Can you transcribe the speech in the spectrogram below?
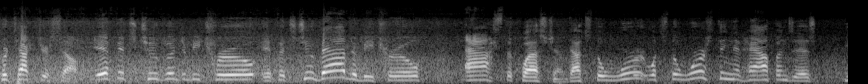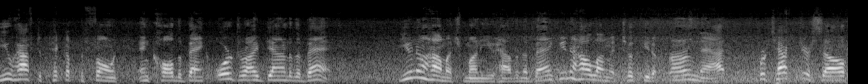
protect yourself. If it's too good to be true, if it's too bad to be true, ask the question. That's the wor- what's the worst thing that happens is you have to pick up the phone and call the bank or drive down to the bank. You know how much money you have in the bank. You know how long it took you to earn that. Protect yourself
